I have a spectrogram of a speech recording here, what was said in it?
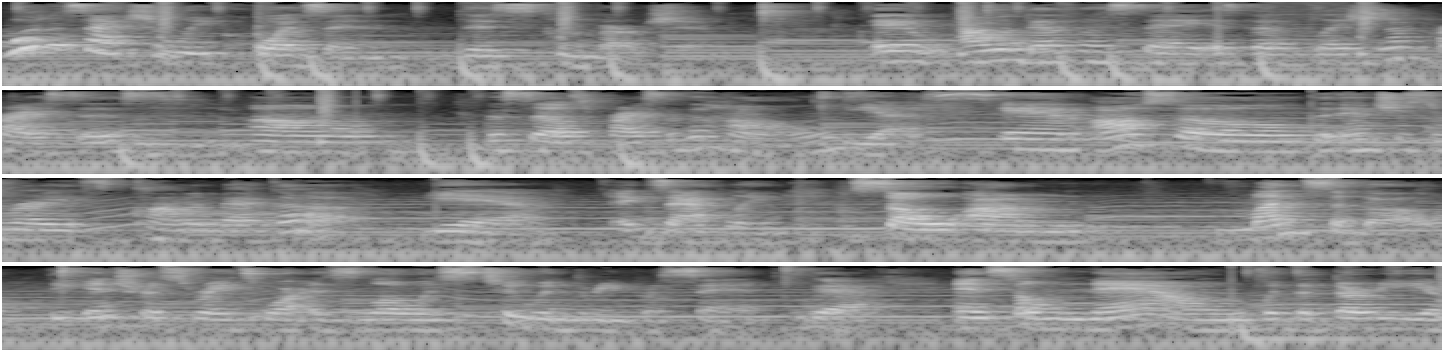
What is actually causing this conversion? It, I would definitely say it's the inflation of prices, um, the sales price of the home, Yes. and also the interest rates climbing back up. Yeah, exactly. So um, months ago, the interest rates were as low as two and three percent, Yeah. and so now with the thirty-year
